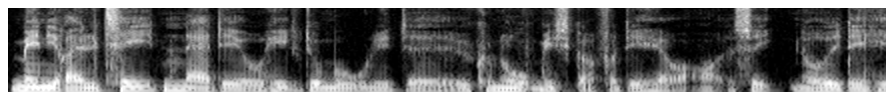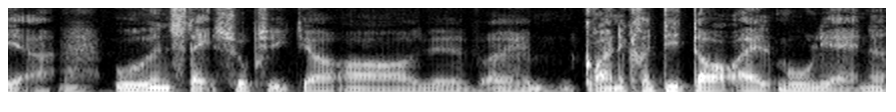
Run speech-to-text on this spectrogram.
Men i realiteten er det jo helt umuligt øh, økonomisk at få det her at se noget i det her, mm. uden statssubsidier og øh, øh, grønne kreditter og alt muligt andet.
